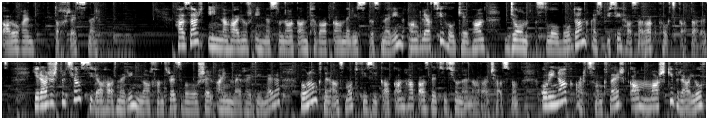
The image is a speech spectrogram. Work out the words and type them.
կարող են տխրեցնել։ 1990-ական թվականների սկզբներին անգլիացի հոկեբան Ջոն Սլոբոդան այսպիսի հասարակ փորձ կատարեց։ Երաժշտության սիրահարներին նախընտրեց որոշել այն մեղեդիները, որոնք նրանց մոտ ֆիզիկական հակազդեցություն են առաջացնում։ Օրինակ, արցունքներ կամ մաշկի վրայով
